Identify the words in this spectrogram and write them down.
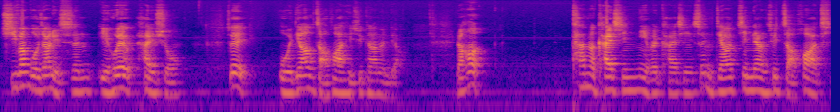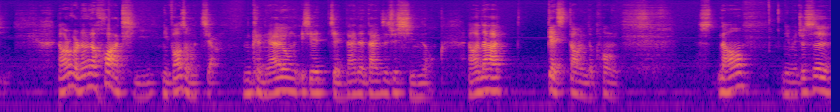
西方国家女生也会害羞，所以我一定要找话题去跟他们聊，然后他们开心，你也会开心，所以你一定要尽量去找话题。然后如果那个话题你不知道怎么讲，你肯定要用一些简单的单字去形容，然后让他 get 到你的 point，然后你们就是。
